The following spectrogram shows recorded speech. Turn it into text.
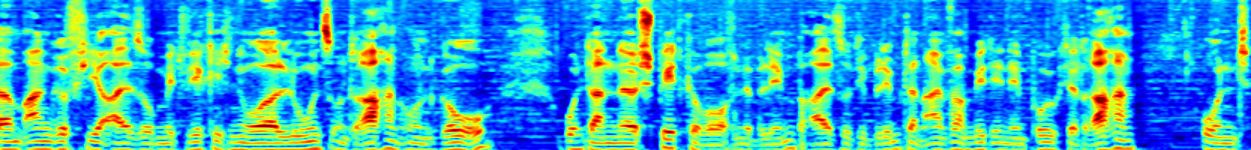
ähm, Angriff hier, also mit wirklich nur Loons und Drachen und Go. Und dann eine spät geworfene Blimp, also die Blimp dann einfach mit in den Pulk der Drachen und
